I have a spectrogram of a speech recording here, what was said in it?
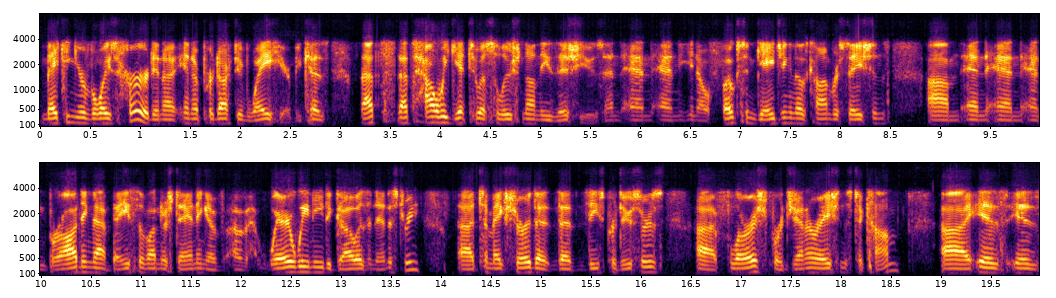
making your voice heard in a in a productive way here, because that's that's how we get to a solution on these issues, and and and you know folks engaging in those conversations um, and and and broadening that base of understanding of, of where we need to go as an industry uh, to make sure that that these producers uh, flourish for generations to come. Uh, is is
